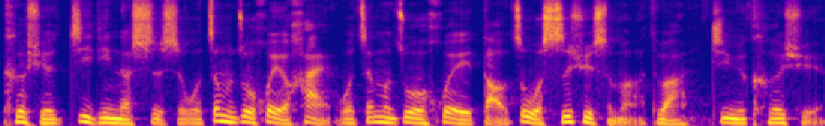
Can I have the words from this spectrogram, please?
科学既定的事实，我这么做会有害，我这么做会导致我失去什么，对吧？基于科学，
